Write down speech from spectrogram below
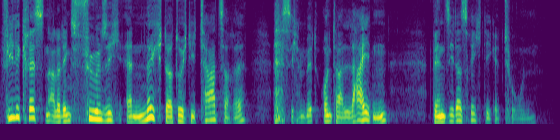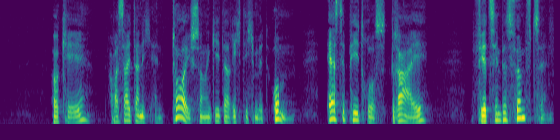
Viele Christen allerdings fühlen sich ernüchtert durch die Tatsache, dass sie mitunter leiden, wenn sie das Richtige tun. Okay, aber seid da nicht enttäuscht, sondern geht da richtig mit um. 1. Petrus 3, 14 bis 15.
